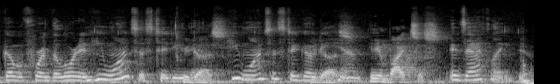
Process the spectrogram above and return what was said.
go before the Lord, and He wants us to do He that. does. He wants us to go He to does. Him. He invites us. Exactly. Yeah.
